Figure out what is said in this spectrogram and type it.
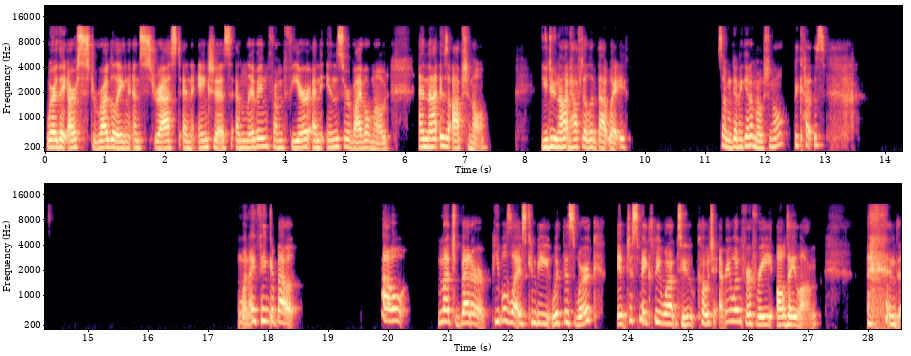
where they are struggling and stressed and anxious and living from fear and in survival mode. And that is optional. You do not have to live that way. So I'm going to get emotional because when I think about how much better people's lives can be with this work. It just makes me want to coach everyone for free all day long. And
